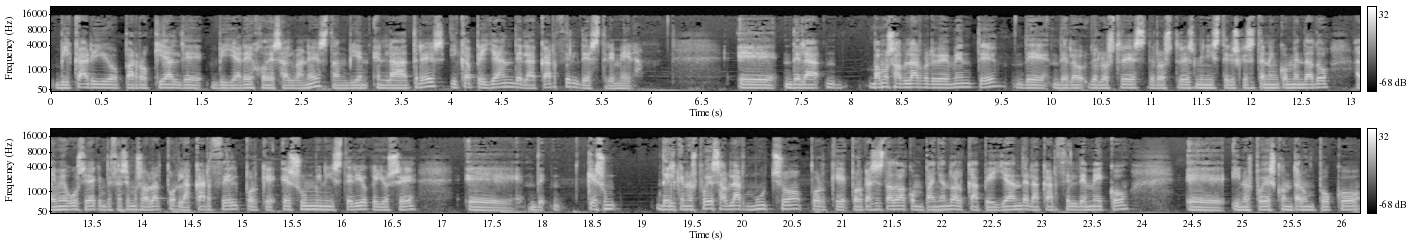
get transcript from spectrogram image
vicario parroquial de Villarejo de Salvanés, también en la A3, y capellán de la cárcel de Estremera. Eh, de la vamos a hablar brevemente de, de, lo, de, los tres, de los tres ministerios que se te han encomendado. A mí me gustaría que empezásemos a hablar por la cárcel, porque es un ministerio que yo sé eh, de, que es un del que nos puedes hablar mucho porque, porque has estado acompañando al capellán de la cárcel de Meco eh, y nos puedes contar un poco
